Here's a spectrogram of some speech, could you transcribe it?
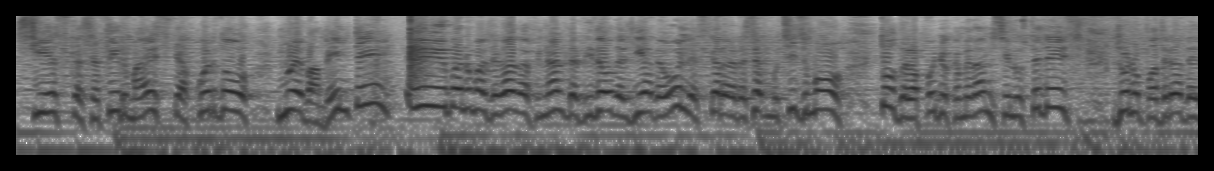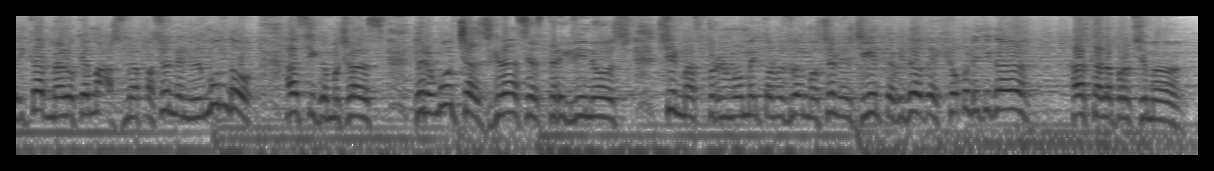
si es que se firma este acuerdo nuevamente? Y bueno, hemos llegado al final del video del día de hoy. Les quiero agradecer muchísimo todo el apoyo que me dan. Sin ustedes, yo no podría dedicarme a lo que más me apasiona en el mundo. Así que muchas, pero muchas gracias, peregrinos. Sin más por el momento, nos vemos en el siguiente video de Geopolítica. Hasta la próxima.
